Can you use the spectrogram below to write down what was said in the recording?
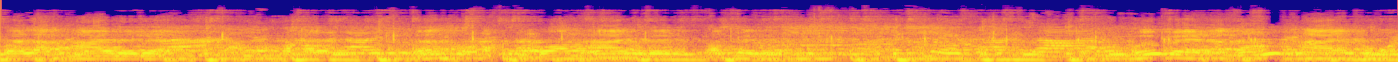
แต่รับอายเลยเนี่ยเอานะบอลอายเลยเขาเป็นมือเบสอะผมรู้อายผม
